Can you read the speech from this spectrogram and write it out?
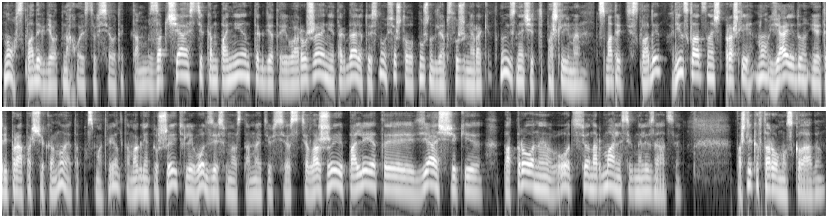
Ну, склады, где вот находятся все вот эти там запчасти, компоненты, где-то и вооружение и так далее. То есть, ну, все, что вот нужно для обслуживания ракет. Ну и, значит, пошли мы смотреть эти склады. Один склад, значит, прошли. Ну, я иду, и три прапорщика. Ну, это посмотрел, там огнетушители. Вот здесь у нас там эти все стеллажи, палеты, ящики, патроны. Вот, все нормально, сигнализация. Пошли ко второму складу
